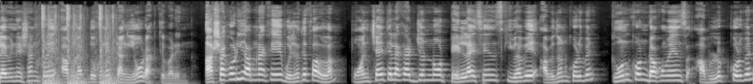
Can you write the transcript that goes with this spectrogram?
ল্যামিনেশন করে আপনার দোকানে টাঙিয়েও রাখতে পারেন। আশা করি আপনাকে বোঝাতে পারলাম পঞ্চায়েত এলাকার জন্য ট্রেড লাইসেন্স কীভাবে আবেদন করবেন, কোন কোন ডকুমেন্টস আপলোড করবেন,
